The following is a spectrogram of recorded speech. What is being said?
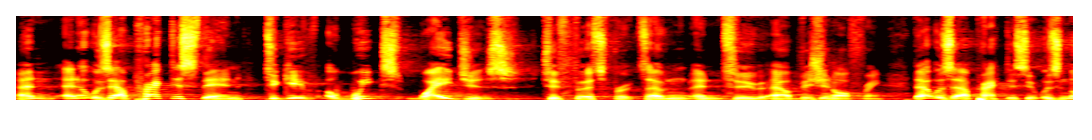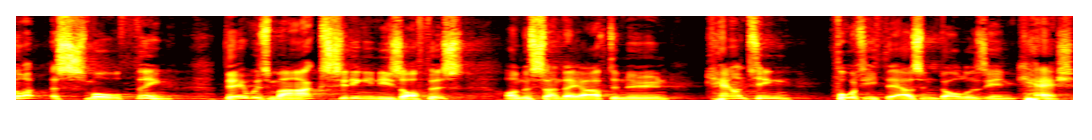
And, and it was our practice then to give a week's wages to First Fruits and, and to our Vision Offering. That was our practice. It was not a small thing there was Mark sitting in his office on the Sunday afternoon counting $40,000 in cash.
